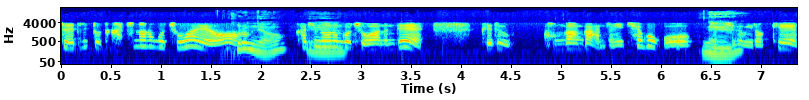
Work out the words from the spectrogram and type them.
또 애들이 또 같이 노는 거 좋아해요. 그럼요. 같이 예. 노는 거 좋아하는데 그래도 건강과 안전이 최고고 네. 지금 이렇게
